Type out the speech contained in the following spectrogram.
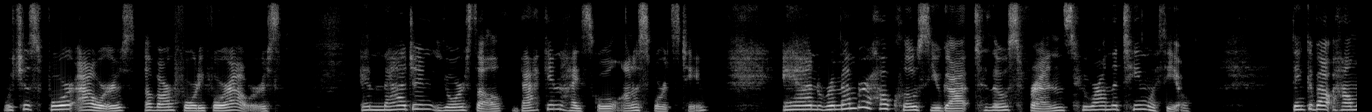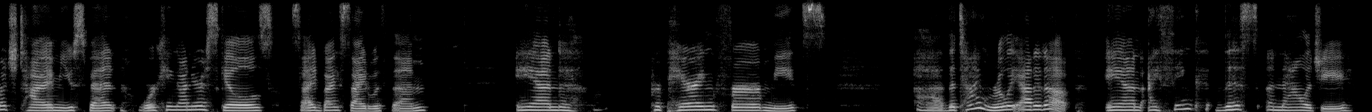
which is four hours of our 44 hours. Imagine yourself back in high school on a sports team and remember how close you got to those friends who were on the team with you. Think about how much time you spent working on your skills side by side with them and preparing for meets. Uh, the time really added up. And I think this analogy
